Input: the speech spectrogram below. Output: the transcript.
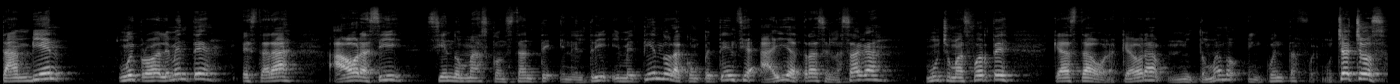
también, muy probablemente, estará ahora sí siendo más constante en el tri y metiendo la competencia ahí atrás en la saga, mucho más fuerte que hasta ahora, que ahora ni tomado en cuenta fue. Muchachos,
